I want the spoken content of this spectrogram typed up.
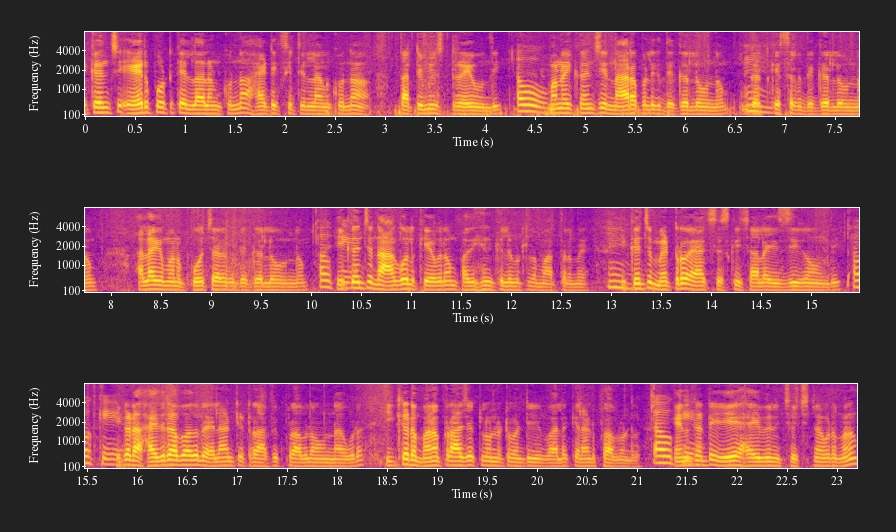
ఇక్కడ నుంచి ఎయిర్పోర్ట్కి వెళ్ళాలనుకున్నా హైటెక్ సిటీ వెళ్ళాలనుకున్నా థర్టీ మినిట్స్ డ్రైవ్ ఉంది. మనం ఇక్కడ నుంచి నారపల్లికి దగ్గరలో ఉన్నాం గట్కేసర్కి దగ్గరలో ఉన్నాం అలాగే మనం పోచారంకి దగ్గరలో ఉన్నాం. ఇక్కడ నుంచి నాగోల్ కేవలం పదిహేను కిలోమీటర్లు మాత్రమే. ఇక్కడ నుంచి మెట్రో యాక్సెస్కి చాలా ఈజీగా ఉంది. ఇక్కడ హైదరాబాద్లో ఎలాంటి ట్రాఫిక్ ప్రాబ్లం ఉన్నా కూడా ఇక్కడ మన ప్రాజెక్ట్లో ఉన్నటువంటి వాళ్ళకి ఎలాంటి ప్రాబ్లం ఉండదు. ఎందుకంటే ఏ హైవే నుంచి వచ్చినా కూడా మనం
